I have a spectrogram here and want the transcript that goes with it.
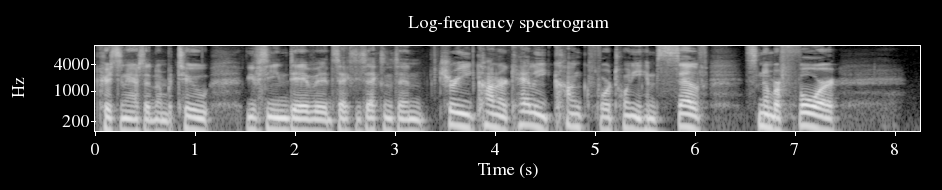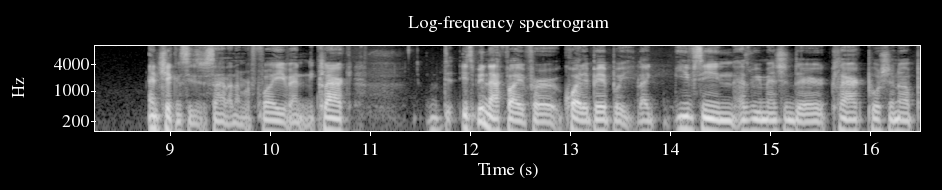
Christian Arstad number two. We've seen David Sexy Sexton three, Connor Kelly Conk 420 himself. It's number four, and Chicken Caesar Salad number five, Anthony Clark. It's been that five for quite a bit, but like you've seen, as we mentioned there, Clark pushing up.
